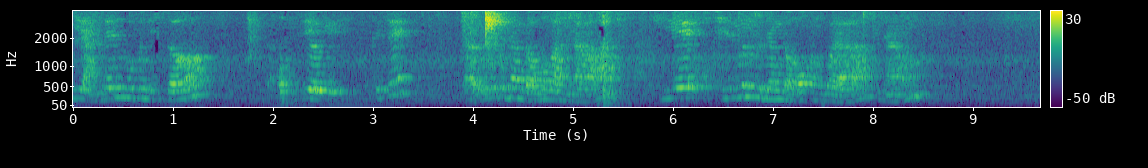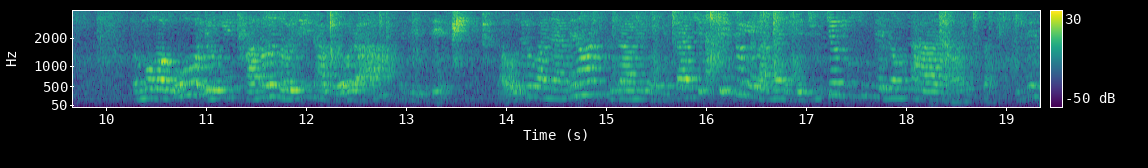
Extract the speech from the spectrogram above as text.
이해 안 되는 부분 있어? 없지 여기 그지? 자 여기 그냥 넘어간다 자, 뒤에 질문 그냥 넘어간 거야 그냥 넘어가고 여기 단어는 너희들이 다 외워라 알겠지? 자, 어디로 가냐면 그 다음에 보니까 17쪽에 가면 이제 주격인 침대명사 나와 있어 그지?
